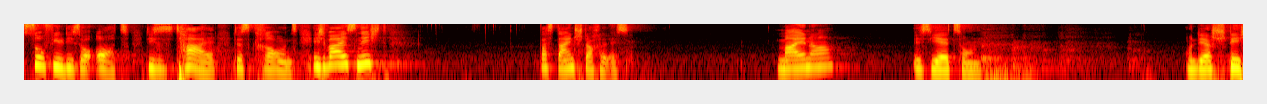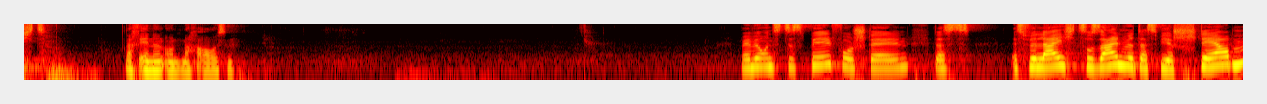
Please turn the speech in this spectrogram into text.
so viel dieser Ort, dieses Tal des Grauens. Ich weiß nicht, was dein Stachel ist. Meiner ist Jäzon. Und der sticht nach innen und nach außen. Wenn wir uns das Bild vorstellen, dass es vielleicht so sein wird, dass wir sterben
